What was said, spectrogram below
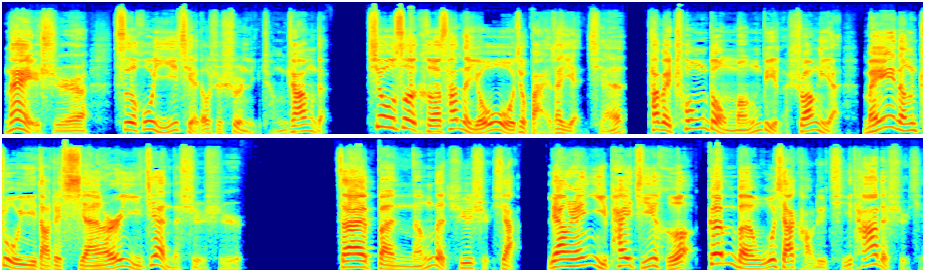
那时似乎一切都是顺理成章的，秀色可餐的尤物就摆在眼前。他被冲动蒙蔽了双眼，没能注意到这显而易见的事实。在本能的驱使下，两人一拍即合，根本无暇考虑其他的事情。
